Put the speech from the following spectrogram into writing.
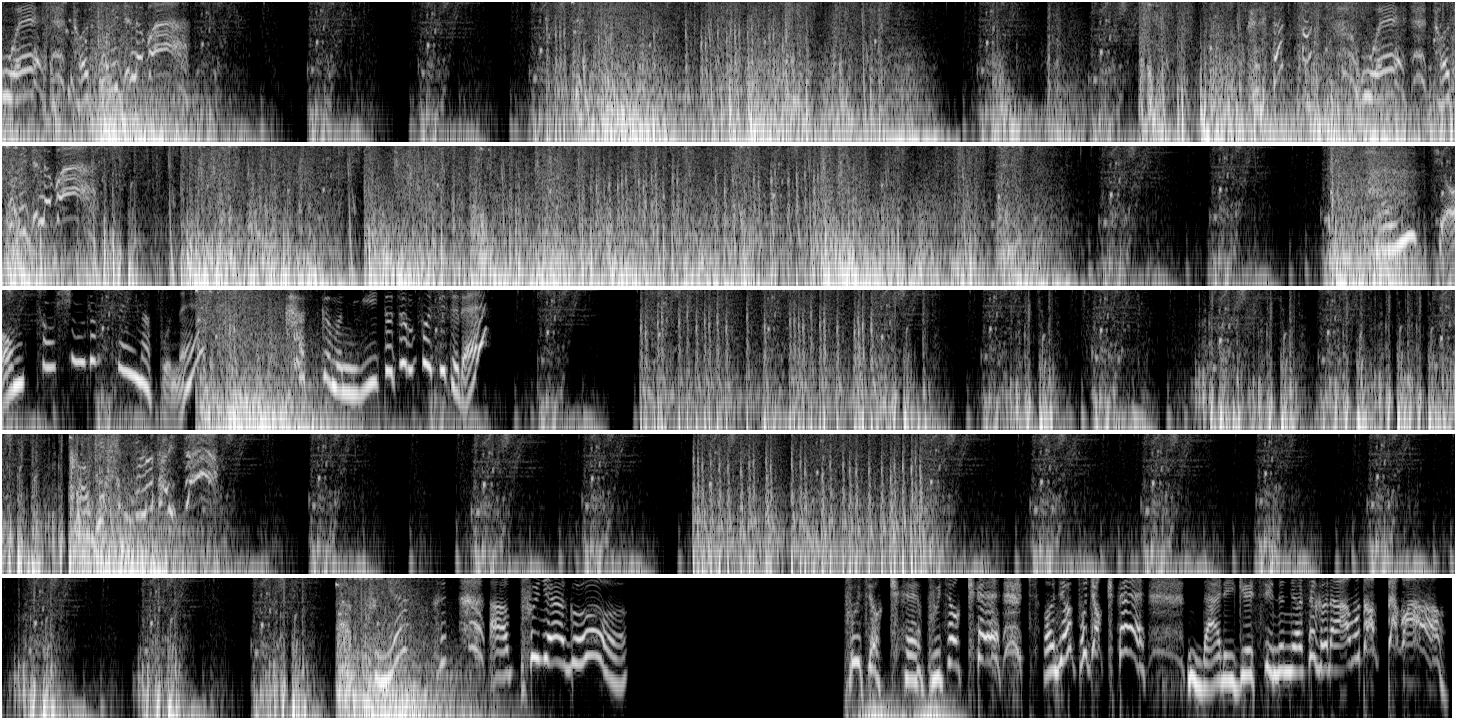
왜? 더 소리 질러봐! 더 소리 질러봐! 발밑이 엄청 신경 쓰이나 보네? 가끔은 위도 좀 보지 그래? 거기 있어! 아프냐? 아프냐고? 부족해, 부족해. 전혀 부족해. 날 이길 수 있는 녀석은 아무도 없다고!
